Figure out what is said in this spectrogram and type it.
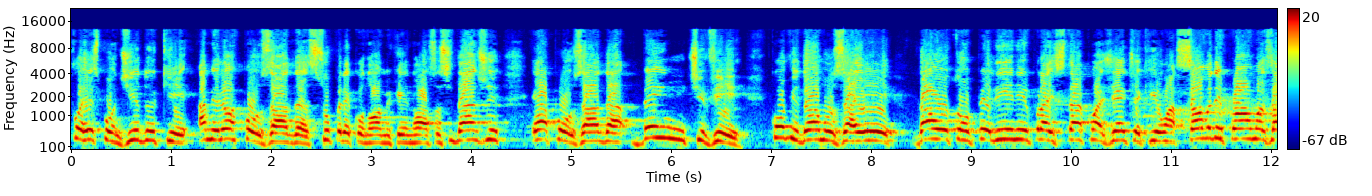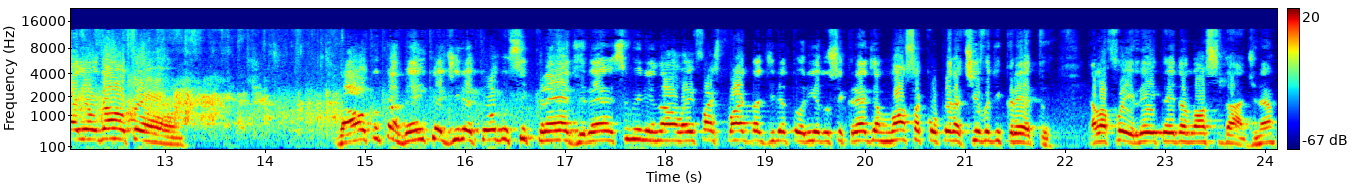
Foi respondido que a melhor pousada super econômica em nossa cidade é a pousada Bem TV. Convidamos aí Dalton Pellini para estar com a gente aqui. Uma salva de palmas aí ao Dalton. Dalto também, que é diretor do Cicred, né? Esse meninão aí faz parte da diretoria do Cicred, a nossa cooperativa de crédito. Ela foi eleita aí da nossa cidade, né?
